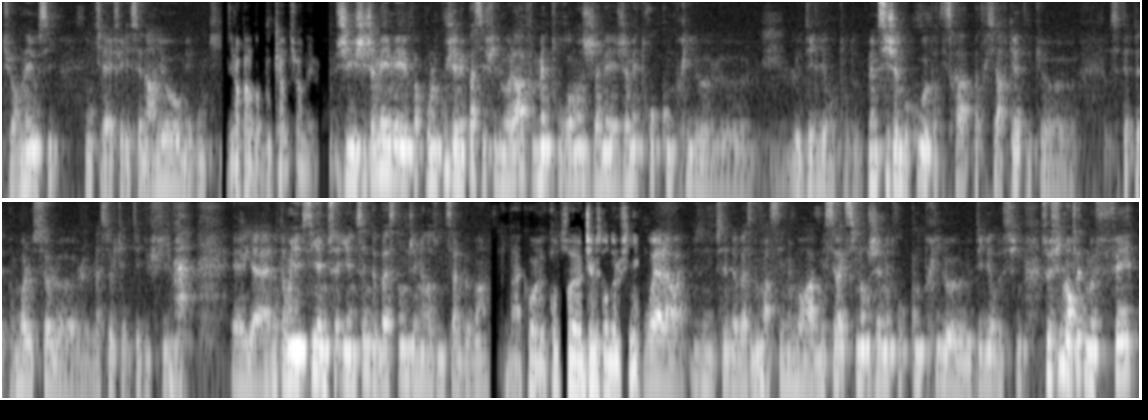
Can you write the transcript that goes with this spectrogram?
Tournée aussi dont il avait fait les scénarios, mais bon. Qui... Il en parle dans le bouquin, tu en es. J'ai jamais aimé, enfin, pour le coup, j'aimais pas ces films-là, même True Romance, j'ai jamais, jamais trop compris le, le, délire autour de. Même si j'aime beaucoup Patricia, Patricia Arquette et que c'était peut-être pour moi le seul, la seule qualité du film. Et il y a, notamment, il y a, une, il y a une scène de baston que j'aime bien dans une salle de bain. Bah, contre James Gandolfini Ouais, là, ouais. Une scène de baston mm. assez mémorable. Mais c'est vrai que sinon, j'ai jamais trop compris le, délire de ce film. Ce film, en fait, me fait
